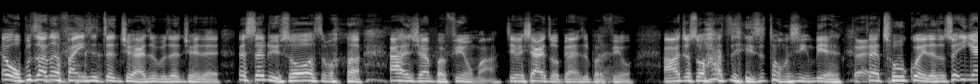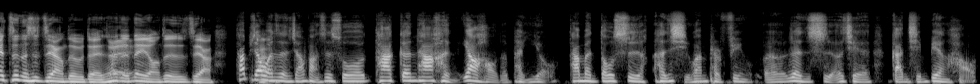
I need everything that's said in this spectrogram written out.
哎，我不知道那个翻译是正确还是不正确的。那僧侣说什么？他很喜欢 perfume 嘛，因为下一组表演是 perfume，然后就说他自己是同性恋，在出柜的时候，所以应该真的是这样，对不对？他的内容真的是这样。他比较完整的想法是说，他跟他很要好的朋友，他们都是很喜欢 perfume 而认识，而且感情变好。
